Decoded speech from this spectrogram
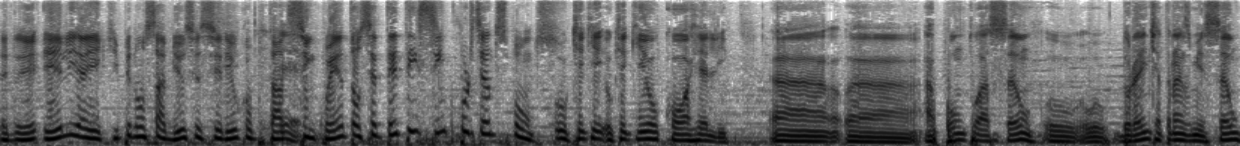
ele- ele e a equipe não sabiam se seriam computados É. 50% ou 75% dos pontos. O que que, o que, que ocorre ali? Ah, ah, a pontuação, o, o- durante a transmissão,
